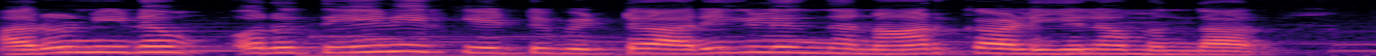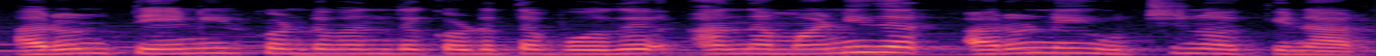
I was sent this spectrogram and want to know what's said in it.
அருணிடம் ஒரு தேநீர் கேட்டுவிட்டு அருகில் இருந்த நாற்காலியில் அமர்ந்தார். அருண் தேநீர் கொண்டு வந்து கொடுத்தபோது அந்த மனிதர் அருணை உற்று நோக்கினார்.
